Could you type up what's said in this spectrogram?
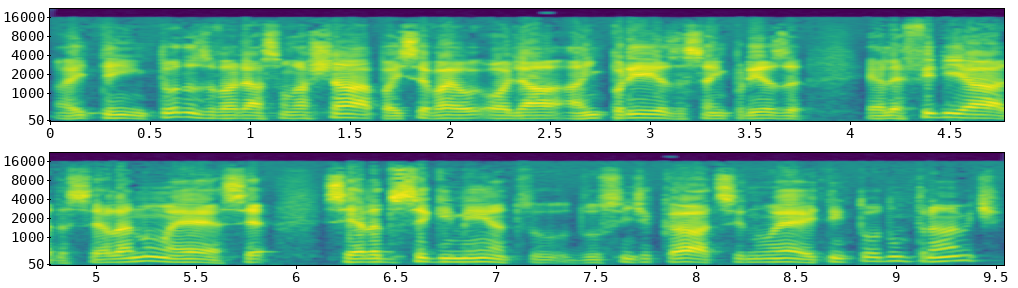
aí tem todas as variações da chapa, aí você vai olhar a empresa, se a empresa ela é filiada, se ela não é, se, se ela é do segmento do sindicato, se não é, aí tem todo um trâmite,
